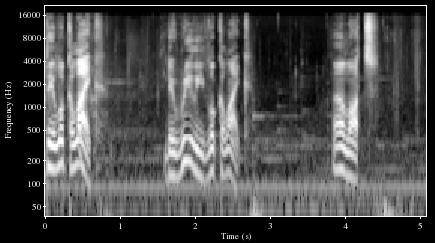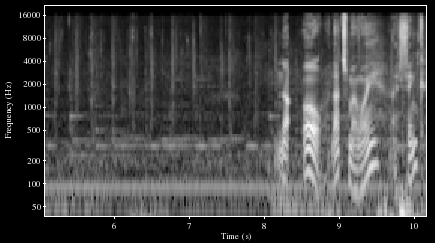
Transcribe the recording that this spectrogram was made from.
they look alike. They really look alike. A lot. No. Oh, that's my way, I think.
